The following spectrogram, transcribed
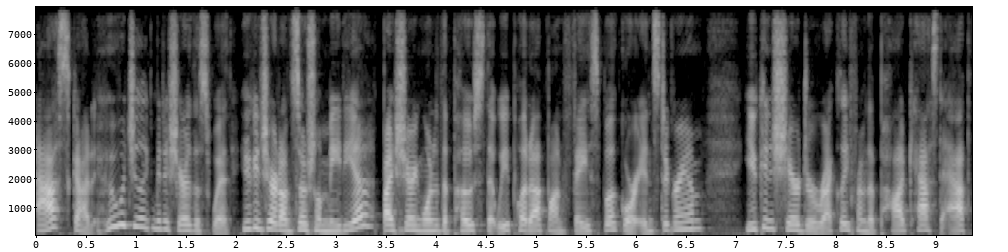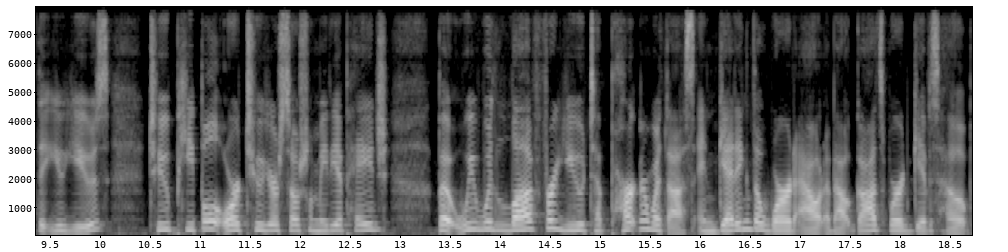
ask God, who would you like me to share this with? You can share it on social media by sharing one of the posts that we put up on Facebook or Instagram. You can share directly from the podcast app that you use to people or to your social media page. But we would love for you to partner with us in getting the word out about God's Word gives hope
